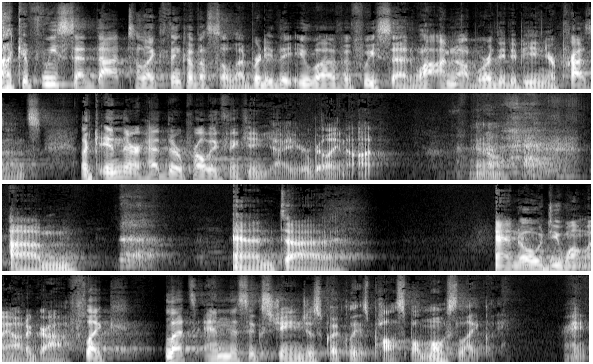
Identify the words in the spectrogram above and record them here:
Like if we said that to like think of a celebrity that you love, if we said, "Well, I'm not worthy to be in your presence," like in their head they're probably thinking, "Yeah, you're really not," you know. Um, and uh, and oh, do you want my autograph? Like, let's end this exchange as quickly as possible. Most likely, right?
